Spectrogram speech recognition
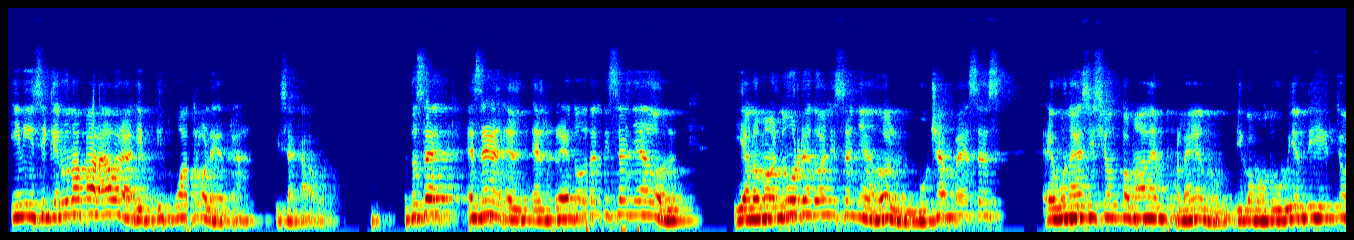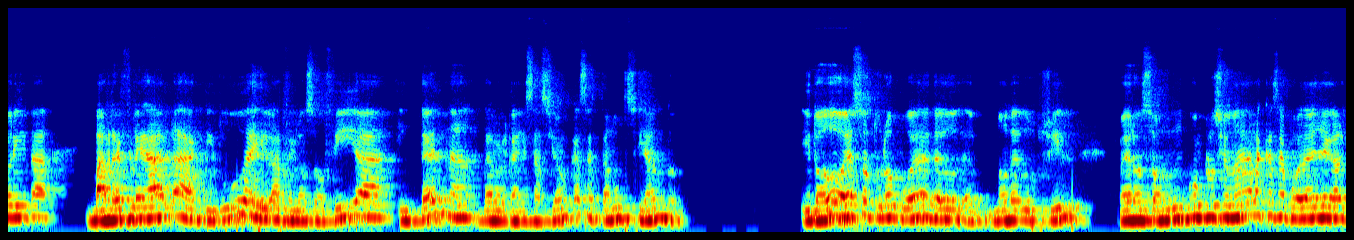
y ni siquiera una palabra y, y cuatro letras y se acabó. Entonces, ese es el, el reto del diseñador y a lo mejor no es un reto del diseñador, muchas veces es una decisión tomada en pleno. Y como tú bien dijiste ahorita, va a reflejar las actitudes y la filosofía interna de la organización que se está anunciando. Y todo eso tú lo puedes dedu no deducir, pero son conclusiones a las que se puede llegar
